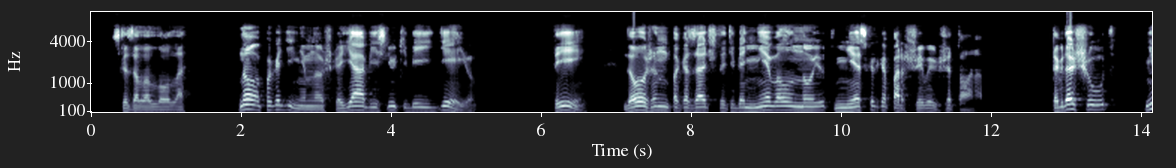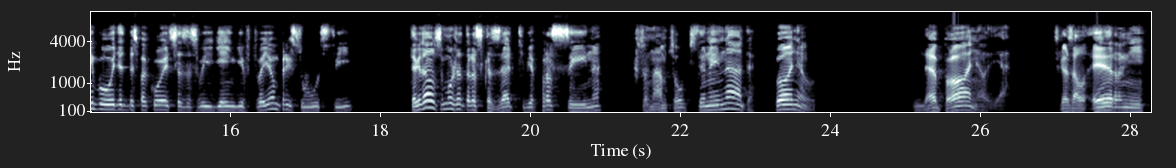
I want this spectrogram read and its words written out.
— сказала Лола. «Но погоди немножко, я объясню тебе идею. Ты должен показать, что тебя не волнуют несколько паршивых жетонов. Тогда Шут не будет беспокоиться за свои деньги в твоем присутствии. Тогда он сможет рассказать тебе про сына, что нам, собственно, и надо. Понял? — Да понял я, — сказал Эрни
